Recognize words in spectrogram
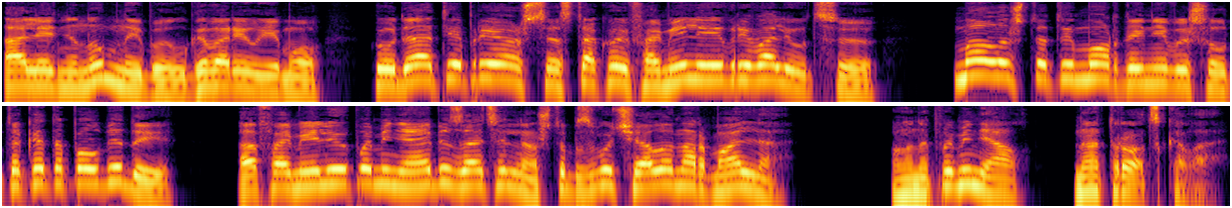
А Ленин умный был, говорил ему, «Куда ты прешься с такой фамилией в революцию? Мало что ты мордой не вышел, так это полбеды. А фамилию поменяй обязательно, чтобы звучало нормально». Он и поменял на Троцкого.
